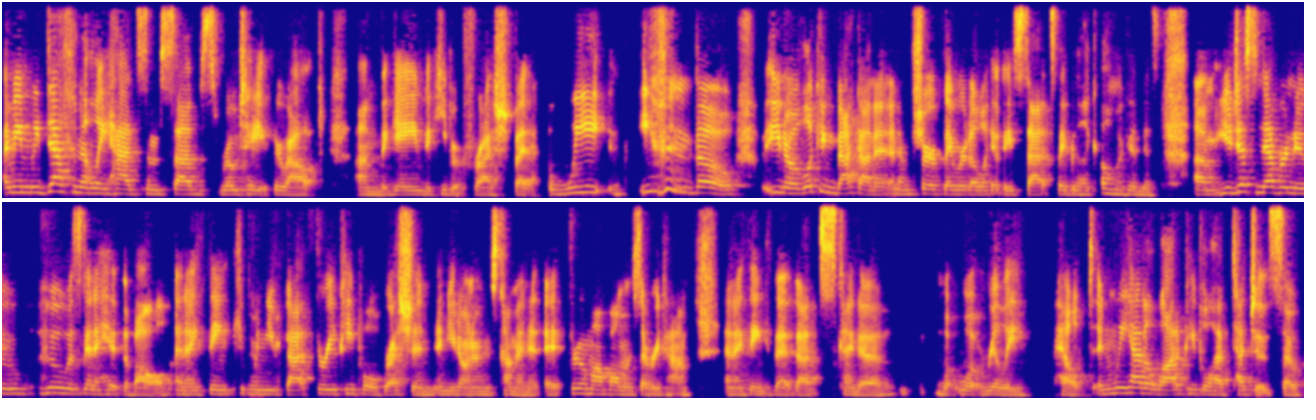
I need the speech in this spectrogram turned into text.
I mean, we definitely had some subs rotate throughout um, the game to keep it fresh. But we, even though, you know, looking back on it, and I'm sure if they were to look at these stats, they'd be like, oh my goodness, um, you just never knew who was going to hit the ball. And I think when you've got three people rushing and you don't know who's coming, it, it threw them off almost every time. And I think that that's kind of what, what really helped. And we had a lot of people have touches. So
